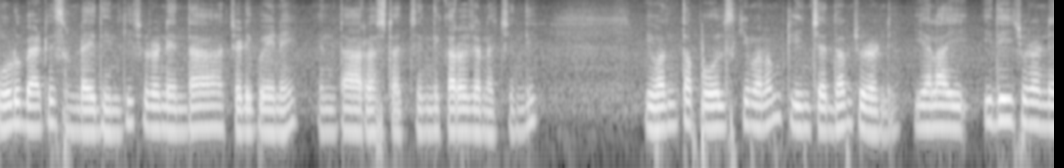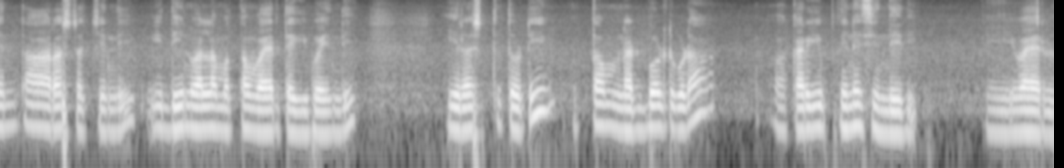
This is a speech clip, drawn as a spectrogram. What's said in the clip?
మూడు బ్యాటరీస్ ఉన్నాయి దీనికి. చూడండి ఎంత చెడిపోయినాయి ఎంత రస్ట్ వచ్చింది కరోజన్ వచ్చింది. ఇవంతా పోల్స్కి మనం క్లీన్ చేద్దాం చూడండి. ఇలా ఇది చూడండి ఎంత రస్ట్ వచ్చింది. దీనివల్ల మొత్తం వైర్ తెగిపోయింది. ఈ రస్ట్ తోటి మొత్తం నట్ బోల్ట్ కూడా కరిగి తినేసింది ఇది. ఈ వైర్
